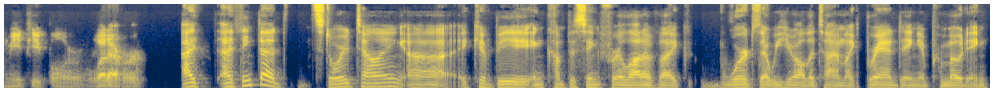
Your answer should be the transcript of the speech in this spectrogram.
meet people or whatever. I I think that storytelling uh it could be encompassing for a lot of like words that we hear all the time like branding and promoting.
